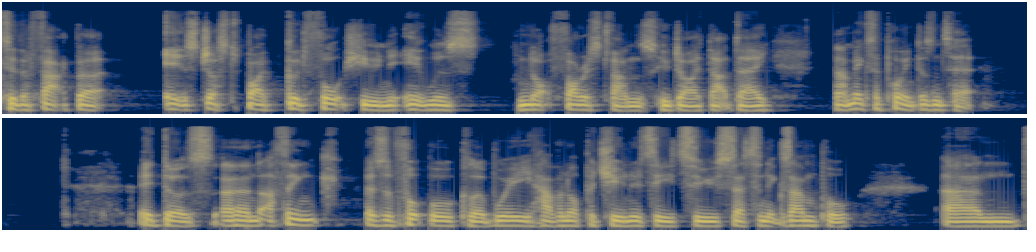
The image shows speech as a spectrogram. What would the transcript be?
to the fact that it's just by good fortune it was not Forest fans who died that day. That makes a point, doesn't it? It does. And I think as a football club, we have an opportunity to set an example. And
